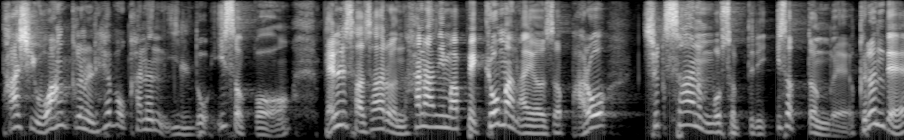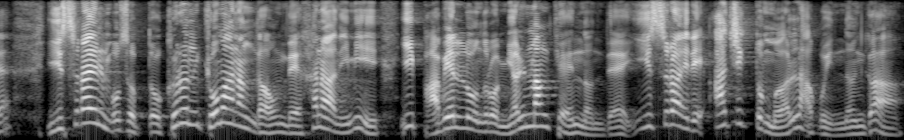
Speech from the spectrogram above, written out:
다시 왕권을 회복하는 일도 있었고 벨사살은 하나님 앞에 교만하여서 바로 즉사하는 모습들이 있었던 거예요. 그런데 이스라엘 모습도 그런 교만한 가운데 하나님이 이 바벨론으로 멸망케 했는데 이스라엘이 아직도 뭘 하고 있는가?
